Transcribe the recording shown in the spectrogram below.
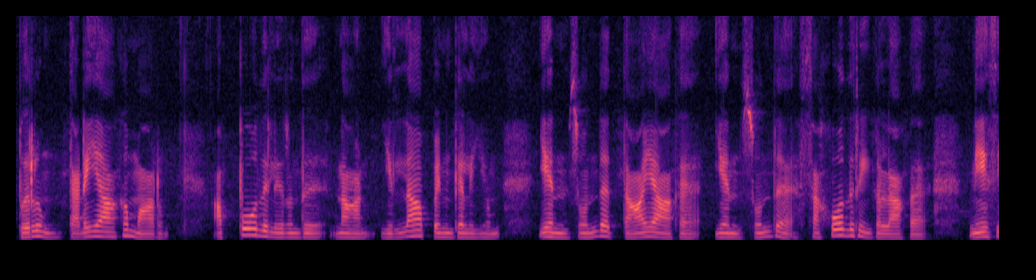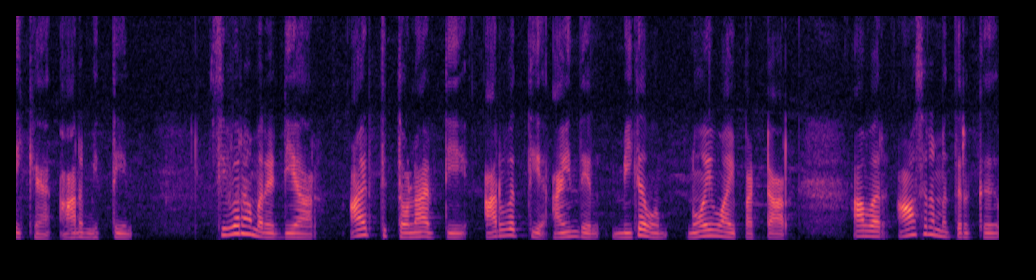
பெரும் தடையாக மாறும். அப்போதிலிருந்து நான் எல்லா பெண்களையும் என் சொந்த தாயாக என் சொந்த சகோதரிகளாக நேசிக்க ஆரம்பித்தேன். சிவராம ரெட்டியார் ஆயிரத்தி தொள்ளாயிரத்தி அறுபத்தி ஐந்தில் மிகவும் நோய்வாய்ப்பட்டார். அவர் ஆசிரமத்திற்கு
